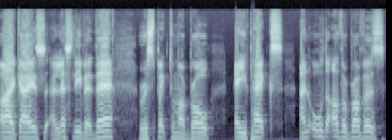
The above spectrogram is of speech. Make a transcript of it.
Alright, guys, uh, let's leave it there. Respect to my bro Apex and all the other brothers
